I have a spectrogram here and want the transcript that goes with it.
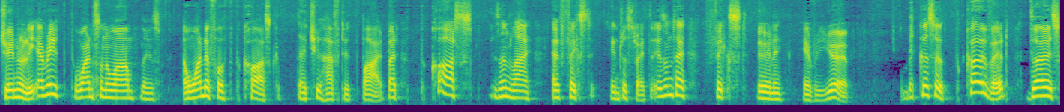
generally every once in a while there's a wonderful cask that you have to buy. But the cask isn't like a fixed interest rate. There isn't a fixed earning every year. because of COVID, those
